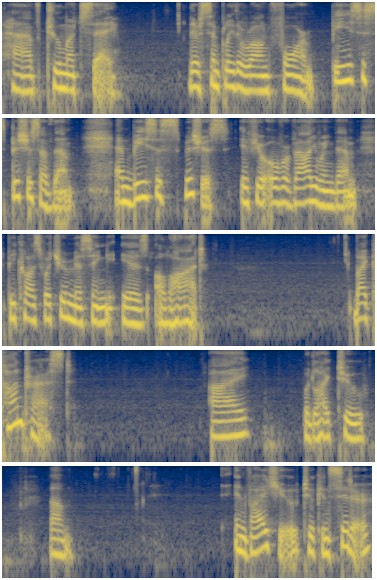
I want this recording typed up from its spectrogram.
have too much say. They're simply the wrong form. Be suspicious of them. And be suspicious if you're overvaluing them because what you're missing is a lot. By contrast, I would like to um, invite you to consider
